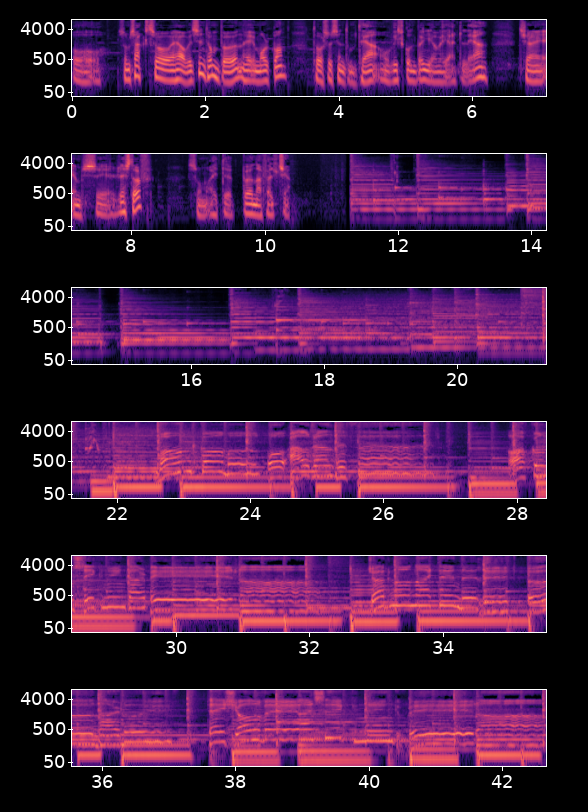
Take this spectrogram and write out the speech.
Og som sagt så har vi synt om bøn her i morgen, tors og synt om det, og vi skulle begynne ved et le til MC Restorff, som heter Bønafeltje. meg sjálve ein signing vera.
